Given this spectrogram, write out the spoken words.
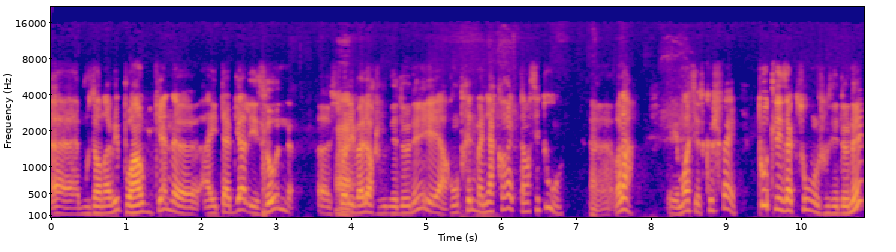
euh, vous en avez pour un week-end euh, à établir les zones sur les valeurs que je vous ai données et à rentrer de manière correcte. Hein, c'est tout. Hein. voilà. Et moi, c'est ce que je fais. Toutes les actions que je vous ai données,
